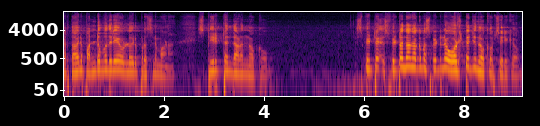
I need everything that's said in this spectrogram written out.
കർത്താവിന് പണ്ട് മുതലേ ഉള്ള ഒരു പ്രശ്നമാണ്. സ്പിരിറ്റ് എന്താണെന്ന് നോക്കും. സ്പിരിറ്റ് സ്പിരിറ്റ് എന്താണെന്ന് നോക്കുമ്പോൾ സ്പിരിറ്റിന്റെ വോൾട്ടേജ് നോക്കും ശരിക്കും.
